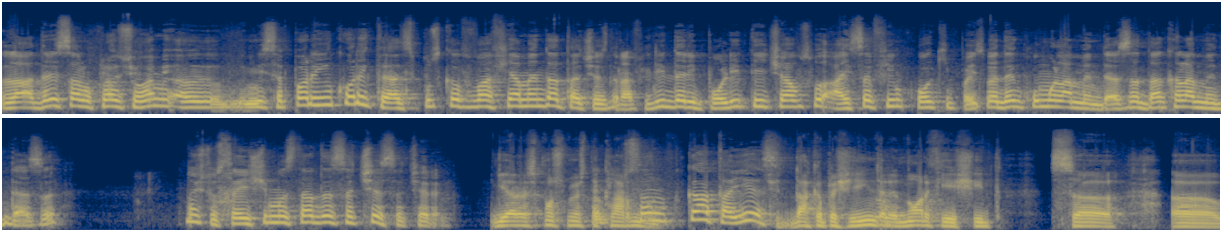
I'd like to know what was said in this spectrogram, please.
la adresa lui Claus Iohannis, mi se pare incorrect. Ați spus că va fi amendat acest draft. Liderii politici au spus, hai să fim cu ochii pe ei, să vedem cum îl amendează, dacă îl amendează. Nu știu, să ieșim în stradă să ce să cerem? Iar răspunsul meu este clar Sunt nu. gata, ies. Dacă președintele nu ar fi ieșit să uh,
